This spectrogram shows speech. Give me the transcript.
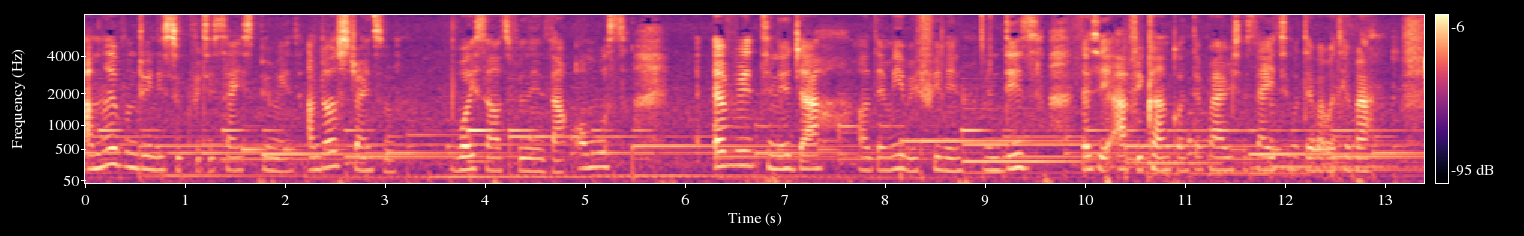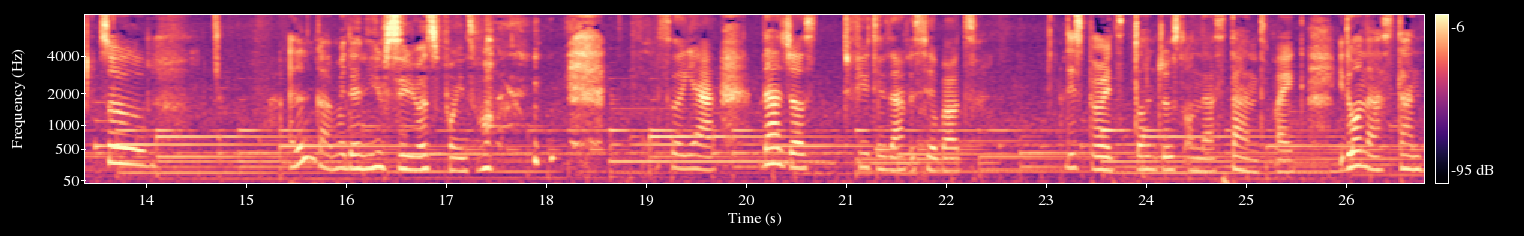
I'm not even doing this to criticize parents. I'm just trying to voice out feelings that almost every teenager out they may be feeling in this, let's say, African contemporary society, whatever, whatever. So, I don't think I've made any serious points, so yeah, that's just a few things I have to say about these parents don't just understand. Like you don't understand.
